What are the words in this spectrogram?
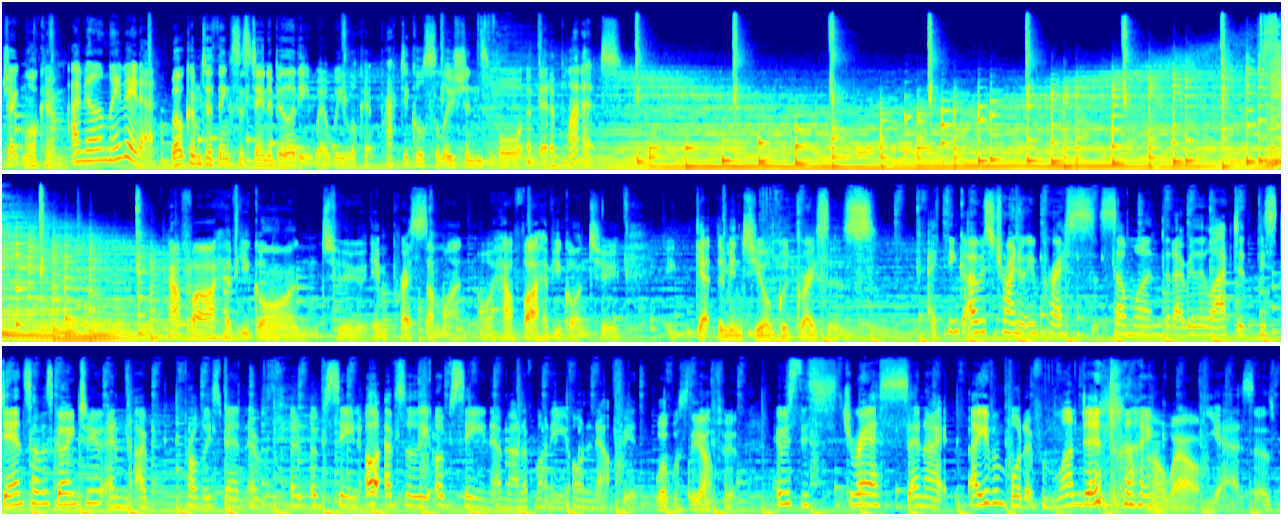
I'm Jake Morecambe. I'm Ellen Leabeater. Welcome to Think Sustainability, where we look at practical solutions for a better planet. How far have you gone to impress someone, or how far have you gone to get them into your good graces? I think I was trying to impress someone that I really liked at this dance I was going to, and I probably spent a, an obscene, oh, absolutely obscene amount of money on an outfit. What was the outfit? It was this dress, and I, I even bought it from London. like, Oh, wow. Yeah, so it was,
